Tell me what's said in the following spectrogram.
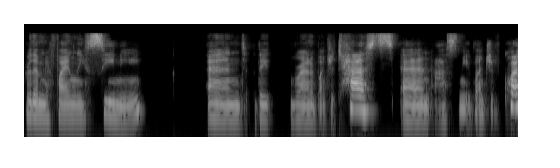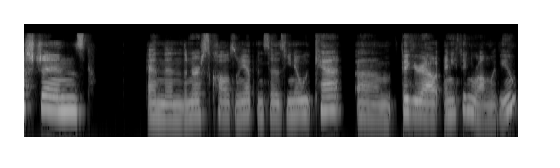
for them to finally see me. And they ran a bunch of tests and asked me a bunch of questions. And then the nurse calls me up and says, You know, we can't um, figure out anything wrong with you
